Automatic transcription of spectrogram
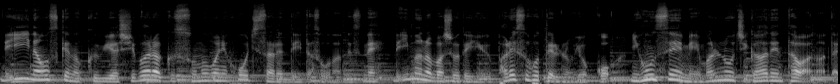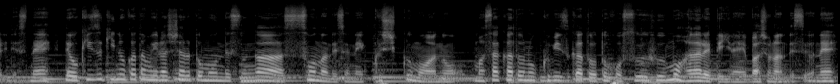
で、井伊直輔の首はしばらくその場に放置されていたそうなんですね。で、今の場所でいうパレスホテルの横、日本生命丸の内ガーデンタワーのあたりですね。で、お気づきの方もいらっしゃると思うんですが、そうなんですよね。くしくもあの、正門の首塚と徒歩数分も離れていない場所なんですよね。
